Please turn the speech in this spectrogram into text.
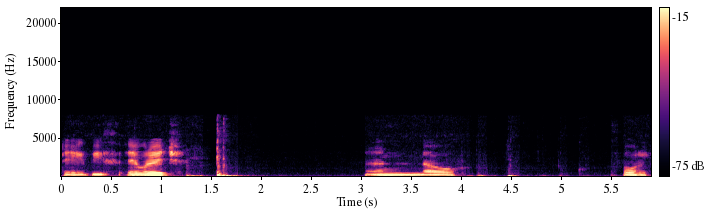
take this average. And now sorry.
